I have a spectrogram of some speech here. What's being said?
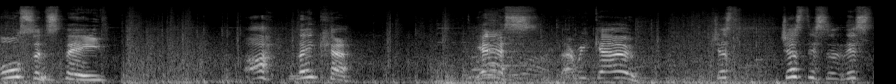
awesome speed. Ah, oh, Leica. Yes, there we go. Just, just this this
